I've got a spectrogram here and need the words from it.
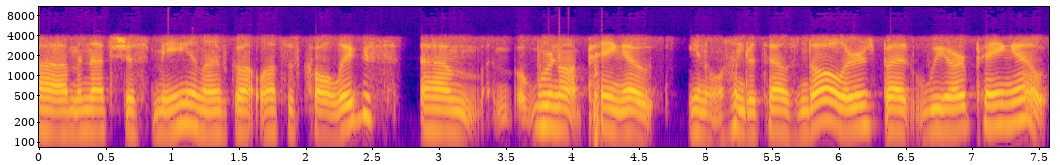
um, and that's just me. And I've got lots of colleagues. Um, we're not paying out, you know, hundred thousand dollars, but we are paying out.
